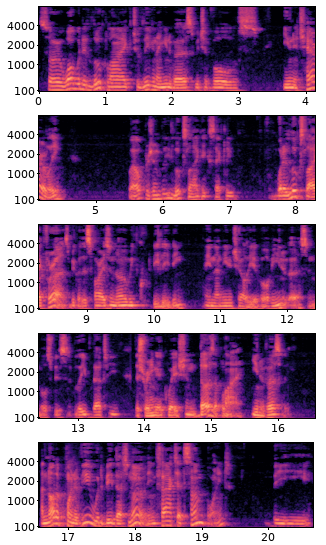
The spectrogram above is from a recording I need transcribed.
So, what would it look like to live in a universe which evolves unitarily? Well, presumably, it looks like exactly what it looks like for us, because as far as you know, we could be living in an unitarily evolving universe, and most physicists believe that the Schrödinger equation does apply universally. Another point of view would be that no, in fact, at some point, the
